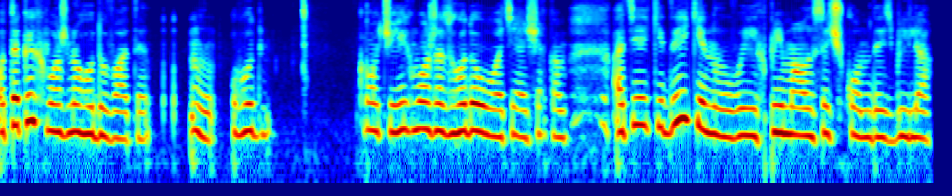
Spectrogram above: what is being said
отаких можна годувати. Ну, год... Коротше, їх можна згодовувати ящеркам. А ті, які дикі, ну, ви їх піймали сачком десь біля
